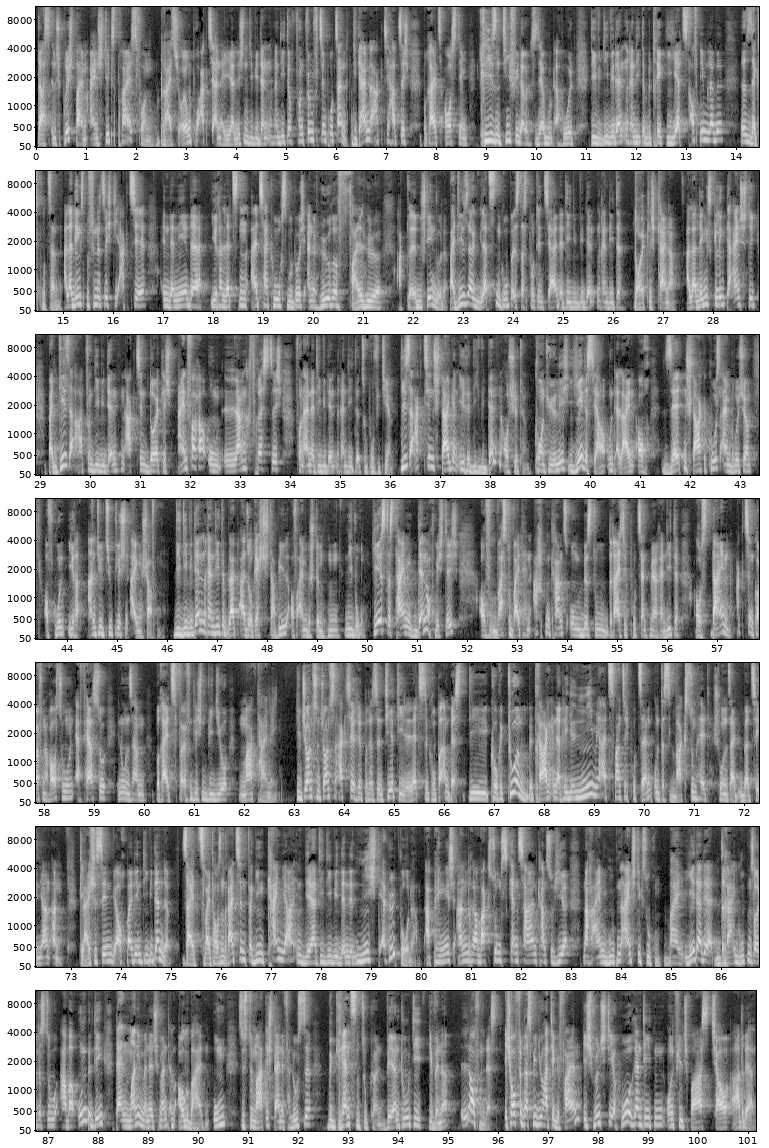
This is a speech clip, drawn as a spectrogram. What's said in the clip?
Das entspricht beim Einstiegspreis von 30 Euro pro Aktie einer jährlichen Dividendenrendite von 15 Prozent. Die Daimler-Aktie hat sich bereits aus dem Krisentief wieder sehr gut erholt. Die Dividendenrendite beträgt jetzt auf dem Level 6 Prozent. Allerdings befindet sich die Aktie in der Nähe der ihrer letzten Allzeithochs, wodurch eine höhere Fallhöhe aktuell bestehen würde. Bei dieser letzten Gruppe ist das Potenzial der Dividendenrendite deutlich kleiner. Allerdings gelingt der Einstieg bei dieser Art von Dividendenaktien deutlich einfacher, um langfristig von einer Dividendenrendite zu profitieren. Diese Aktien steigern ihre Dividendenausschüttung kontinuierlich jedes Jahr und erleiden auch selten starke Kurseinbrüche aufgrund ihrer antizyklischen Eigenschaften. Die Dividendenrendite bleibt also recht stabil auf einem bestimmten Niveau. Hier ist das Timing dennoch wichtig, auf was du weiterhin achten kannst, um bis zu 30 Prozent mehr Rendite aus deinen Aktienkäufen herauszuholen, erfährst du in unserem bereits veröffentlichten Video Markttiming. Die Johnson Johnson Aktie repräsentiert die letzte Gruppe am besten. Die Korrekturen betragen in der Regel nie mehr als 20 Prozent und das Wachstum hält schon seit über zehn Jahren an. Gleiches sehen wir auch bei den Dividende. Seit 2013 verging kein Jahr, in der die Dividende nicht erhöht wurde. Abhängig anderer Wachstumskennzahlen kannst du hier nach einem guten Einstieg suchen. Bei jeder der drei Gruppen solltest du aber unbedingt dein Money Management im Auge behalten, um systematisch deine Verluste begrenzen zu können, während du die Gewinne laufen lässt. Ich hoffe, das Video hat dir gefallen. Ich wünsche dir hohe Renditen und viel Spaß. Ciao, Adrian.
